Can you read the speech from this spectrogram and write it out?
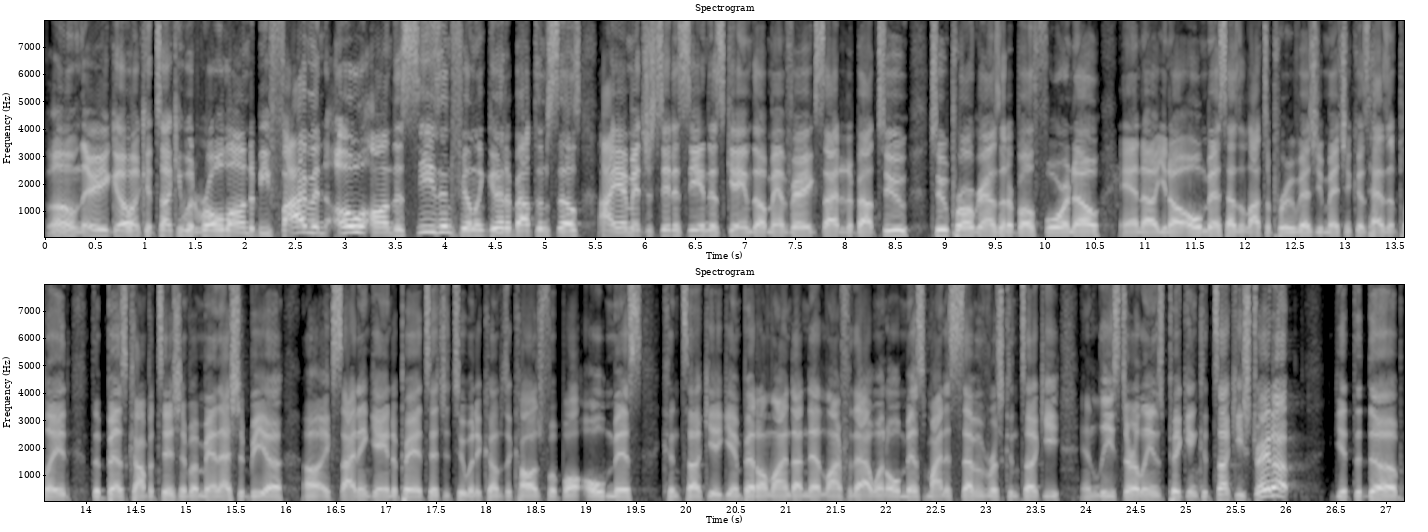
Boom, there you go. And Kentucky would roll on to be 5 and 0 on the season, feeling good about themselves. I am interested in seeing this game though, man. Very excited about two two programs that are both 4 and 0 and uh, you know, Ole Miss has a lot to prove as you mentioned cuz hasn't played the best competition, but man, that should be a uh, exciting game to pay attention to when it comes to college football. Ole Miss, Kentucky again. BetOnline.net line for that one. Ole Miss minus 7 versus Kentucky and Lee Sterling is picking Kentucky straight up get the dub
